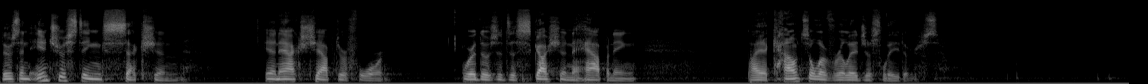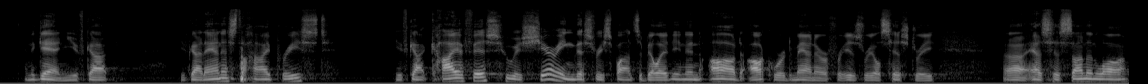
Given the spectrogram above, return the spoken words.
There's an interesting section in Acts chapter 4 where there's a discussion happening by a council of religious leaders. And again, you've got, you've got Annas the high priest, you've got Caiaphas, who is sharing this responsibility in an odd, awkward manner for Israel's history uh, as his son in law,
